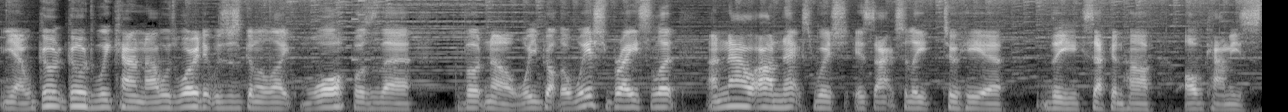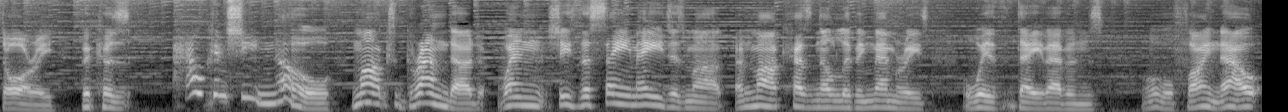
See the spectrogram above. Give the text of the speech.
Yeah, good, good, we can. I was worried it was just gonna, like, warp us there. But no, we've got the wish bracelet, and now our next wish is actually to hear the second half of Cammy's story. Because how can she know Mark's granddad when she's the same age as Mark, and Mark has no living memories with Dave Evans? Well, we'll find out.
